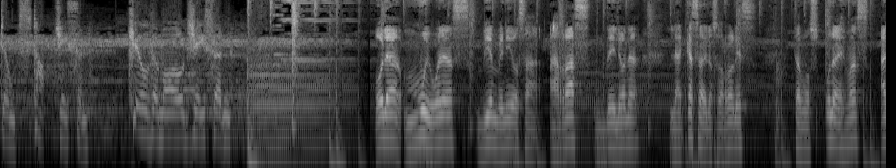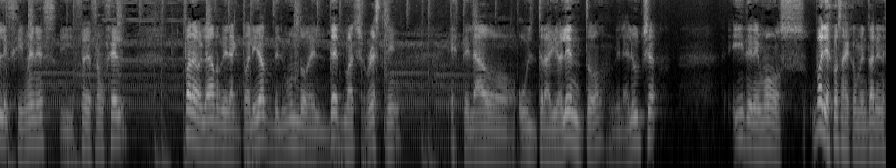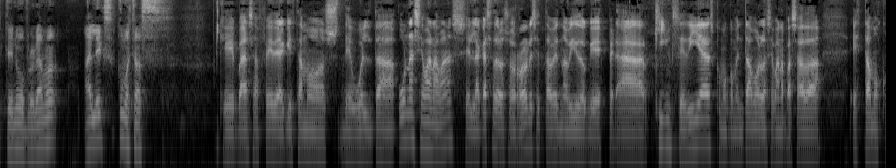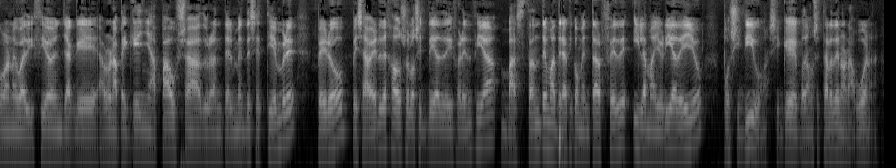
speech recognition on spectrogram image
Don't stop, Jason. Kill them all, Jason. Hola, muy buenas, bienvenidos a Arras de Lona, la casa de los horrores. Estamos una vez más, Alex Jiménez y Fede From Hell, para hablar de la actualidad del mundo del Deathmatch Wrestling, este lado ultraviolento de la lucha. Y tenemos varias cosas que comentar en este nuevo programa. Alex, ¿cómo estás? ¿Qué pasa, Fede? Aquí estamos de vuelta una semana más en la Casa de los Horrores. Esta vez no ha habido que esperar 15 días. Como comentamos la semana pasada, estamos con una nueva edición ya que habrá una pequeña pausa durante el mes de septiembre. Pero, pese a haber dejado solo 7 días de diferencia, bastante material que comentar, Fede, y la mayoría de ello positivo. Así que podemos estar de enhorabuena.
